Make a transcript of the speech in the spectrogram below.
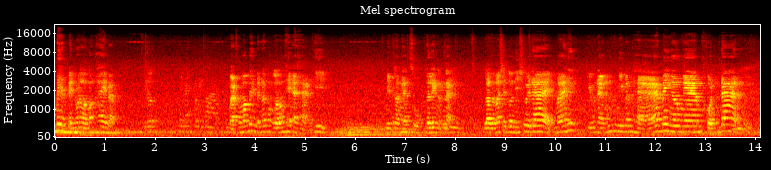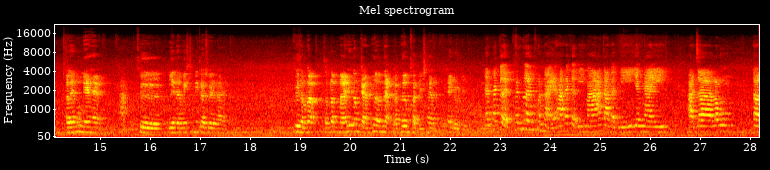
ไม่จำเป็นว่าเราต้องให้แบบ เยอะใช่ไหมปริมาณหมายความว่าไม่จำเป็นว่าเราต้องให้อาหารที่มีพลังงานสูงเพื่อเร่งน้ำหนัก เราสามารถใช้ตัวนี้ช่วยได้ม้าที่ผิวหนังมีปัญหาไม่เงางามขนด้านอืมอะไรพวกเนี้ยฮะค่ะ คือลีนามิกนี่ก็ช่วยได้ คือสำหรับสำหรับม้าที่ต้องการเพิ่มน้ำหนักและเพิ่มคอนดิชันให้ดูดีงั้นถ้าเกิดเพื่อนๆ คนไหนนะคะ ถ้าเกิดมีม้าอาการแบบนี้ยังไง อาจจะลองเอ่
